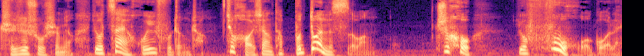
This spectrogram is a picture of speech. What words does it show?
持续数十秒，又再恢复正常，就好像他不断的死亡之后又复活过来。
